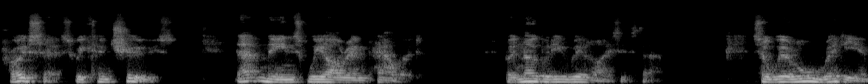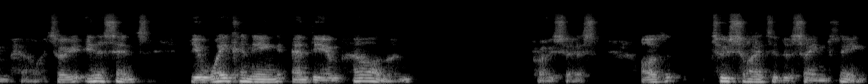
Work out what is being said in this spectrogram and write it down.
process. We can choose. That means we are empowered, but nobody realizes that. So we're already empowered. So, in a sense, the awakening and the empowerment process are two sides of the same thing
